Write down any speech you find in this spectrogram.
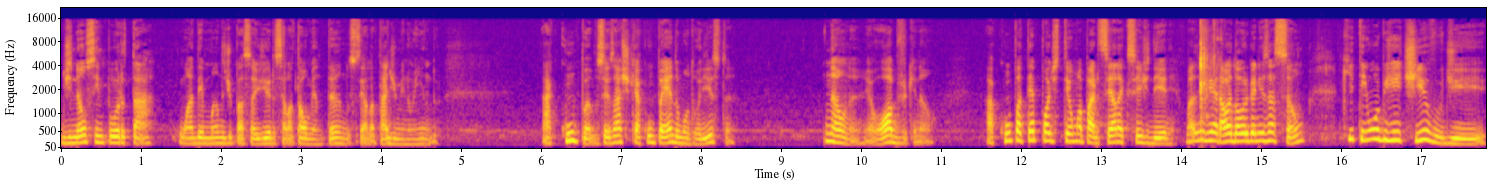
de não se importar com a demanda de passageiros, se ela está aumentando, se ela está diminuindo. A culpa, vocês acham que a culpa é do motorista? Não, né? É óbvio que não. A culpa até pode ter uma parcela que seja dele, mas em geral é da organização que tem o objetivo de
